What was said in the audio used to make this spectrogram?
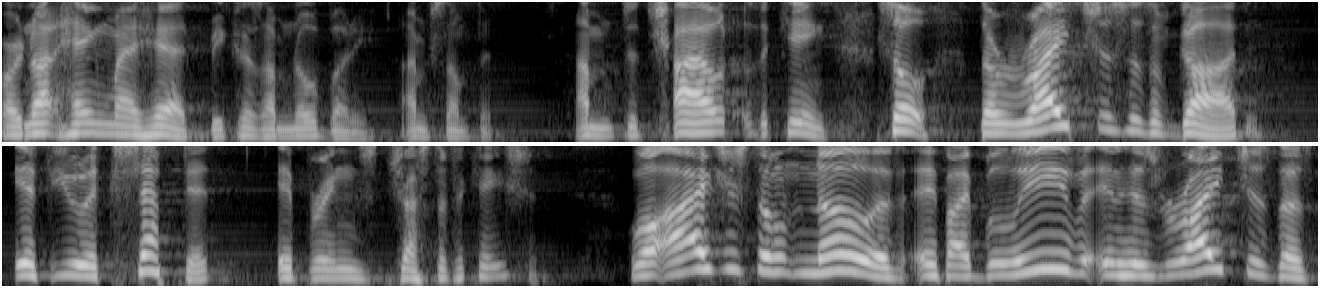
or not hang my head because I'm nobody. I'm something. I'm the child of the King. So the righteousness of God, if you accept it, it brings justification. Well, I just don't know if, if I believe in his righteousness,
